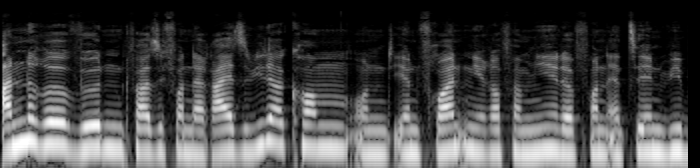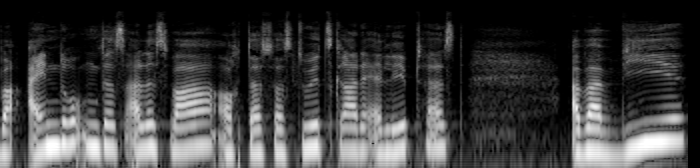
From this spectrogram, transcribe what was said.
andere würden quasi von der Reise wiederkommen und ihren Freunden, ihrer Familie davon erzählen, wie beeindruckend das alles war, auch das, was du jetzt gerade erlebt hast. Aber wie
